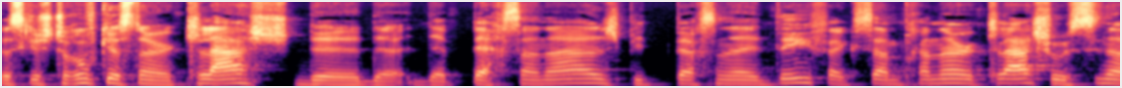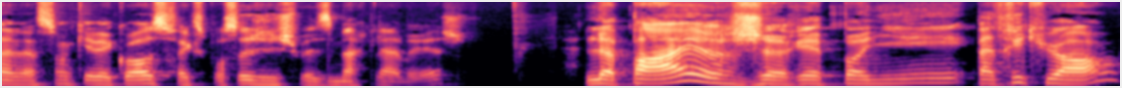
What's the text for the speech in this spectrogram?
parce que je trouve que c'est un clash de, de, de personnages puis de personnalités, fait que ça me prenait un clash aussi dans la version québécoise, fait que c'est pour ça que j'ai choisi Marc Labrèche. Le père, j'aurais pogné Patrick Huard.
